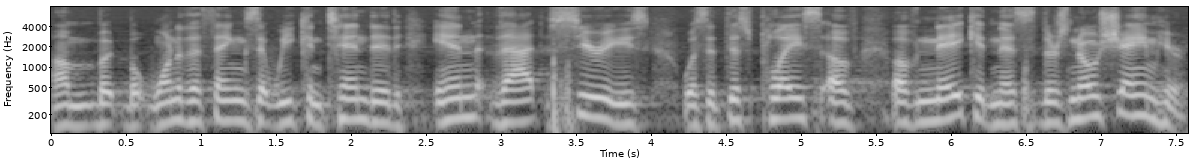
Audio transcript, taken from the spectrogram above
Um, but, but one of the things that we contended in that series was that this place of, of nakedness, there's no shame here,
